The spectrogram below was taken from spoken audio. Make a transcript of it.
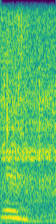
Mm.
